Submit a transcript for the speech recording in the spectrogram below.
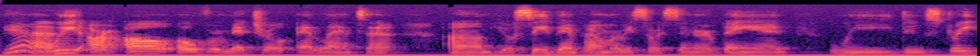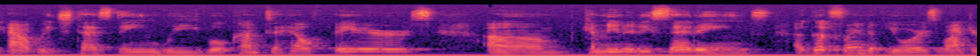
yeah. We are all over Metro Atlanta. Um, you'll see the Empowerment Resource Center van. We do street outreach testing. We will come to health fairs, um, community settings. A good friend of yours, Roger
